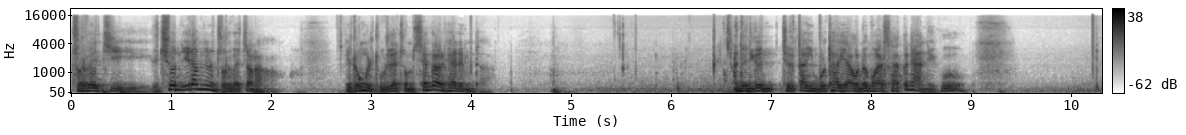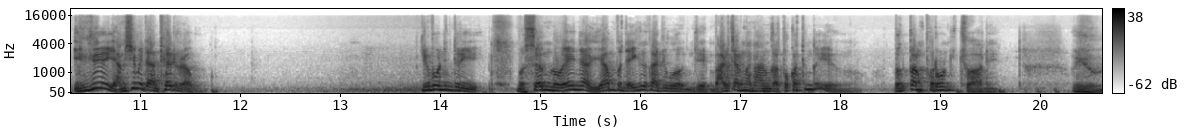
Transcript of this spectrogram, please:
졸업했지. 유치원 1학년은 졸업했잖아. 이런 걸 우리가 좀 생각을 해야 됩니다. 근데 이건 적당히 물타기 하고 넘어갈 사건이 아니고 인류의 양심에 대한 테러라고. 일본인들이 뭐 성노예냐 위안부냐 이거 가지고 이제 말장난하는 거 똑같은 거예요. 먹방 포론 좋아하네. 어휴.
